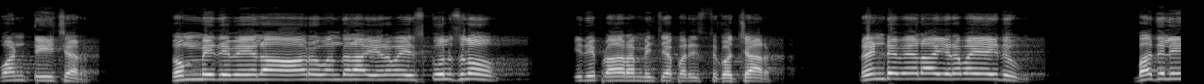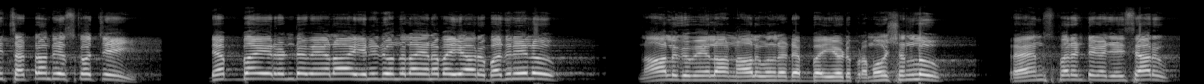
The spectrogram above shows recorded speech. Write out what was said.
వన్ టీచర్. తొమ్మిది వేల ఆరు వందల ఇరవై స్కూల్స్లో ఇది ప్రారంభించే పరిస్థితికి వచ్చారు. రెండు వేల ఇరవై ఐదు బదిలీ చట్టం తీసుకొచ్చి డెబ్బై రెండు వేల ఎనిమిది వందల ఎనభై ఆరు బదిలీలు నాలుగు వేల నాలుగు వందల డెబ్బై ఏడు ప్రమోషన్లు ట్రాన్స్పరెంట్గా చేశారు.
